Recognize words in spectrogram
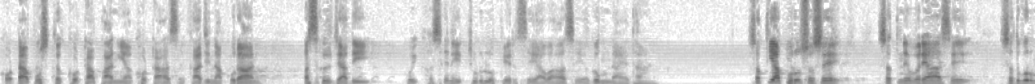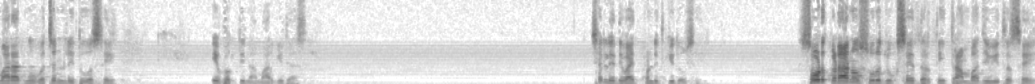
ખોટા પુસ્તક, ખોટા પાનિયા, ખોટા હશે, કાજીના કુરાન, અસલ જાદી કોઈક હશે ને ચૂડલો પહેરશે, આવા હશે અગમના એધાણ. સત્યા પુરુષ હશે સતને વર્યા હશે, સદગુરુ મહારાજનું વચન લીધું હશે, એ ભક્તિના માર્ગે જશે. છેલ્લે દેવાયત પંડિત કીધું છે, સોળ કડાનો સૂરજ ઉગશે, ધરતી ત્રાંબા જેવી થશે,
